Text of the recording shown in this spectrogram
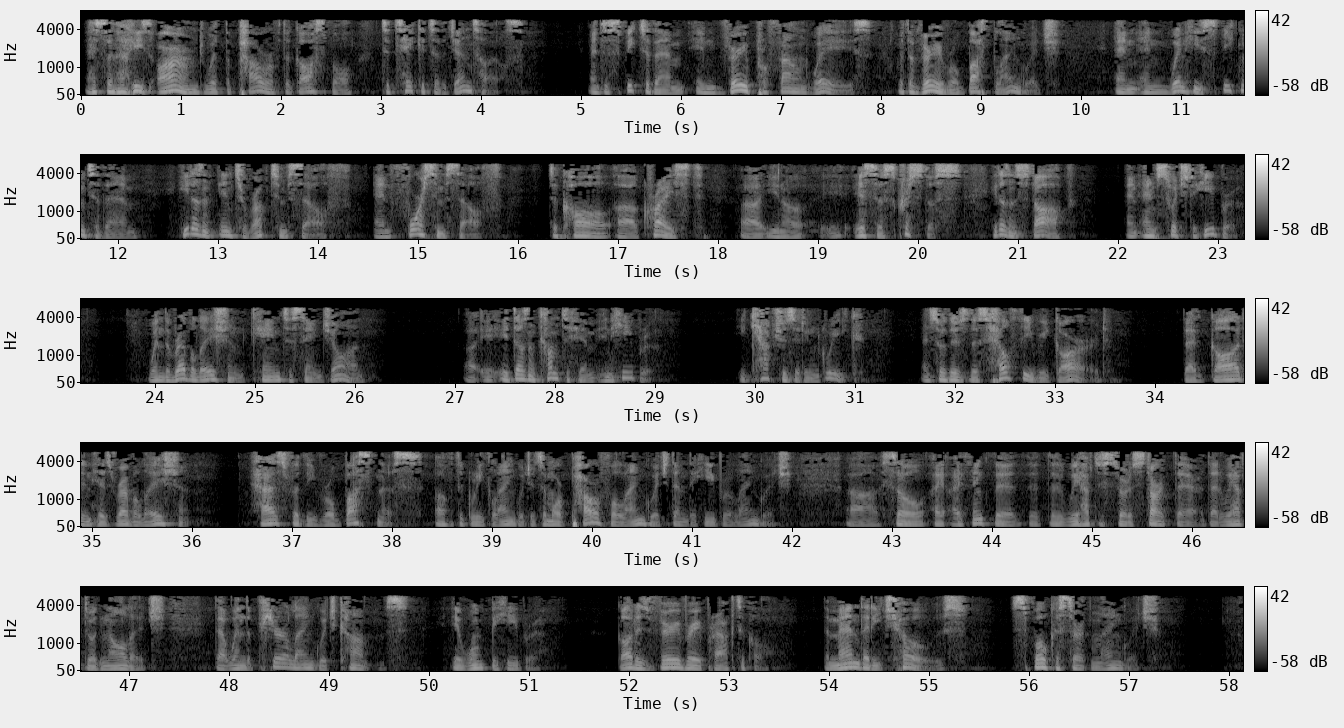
And so now he's armed with the power of the gospel to take it to the Gentiles and to speak to them in very profound ways with a very robust language. And, and when he's speaking to them, he doesn't interrupt himself and force himself to call uh, Christ, uh, you know, Isus Christus. He doesn't stop and, and switch to Hebrew. When the revelation came to St. John, uh, it, it doesn't come to him in Hebrew. He captures it in Greek. And so there's this healthy regard that God in his revelation has for the robustness of the Greek language. It's a more powerful language than the Hebrew language. Uh, so I, I think that, that, that, we have to sort of start there, that we have to acknowledge that when the pure language comes, it won't be Hebrew. God is very, very practical. The man that he chose spoke a certain language.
